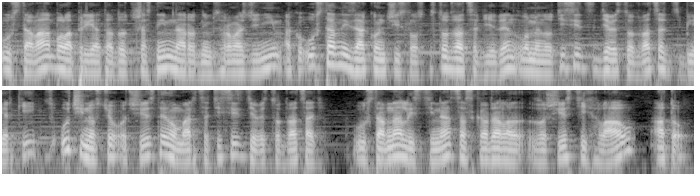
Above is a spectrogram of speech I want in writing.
Ústava bola prijatá dočasným národným zhromaždením ako ústavný zákon číslo 121 lomeno 1920 zbierky s účinnosťou od 6. marca 1920. Ústavná listina sa skladala zo šiestich hlav, a to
